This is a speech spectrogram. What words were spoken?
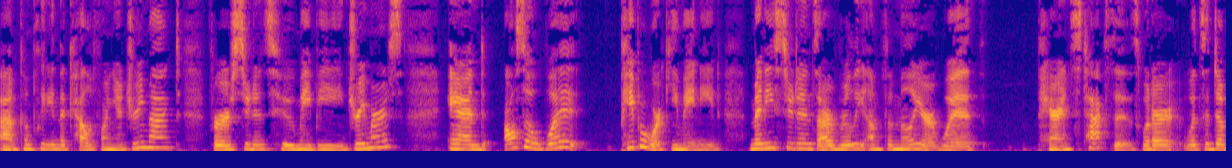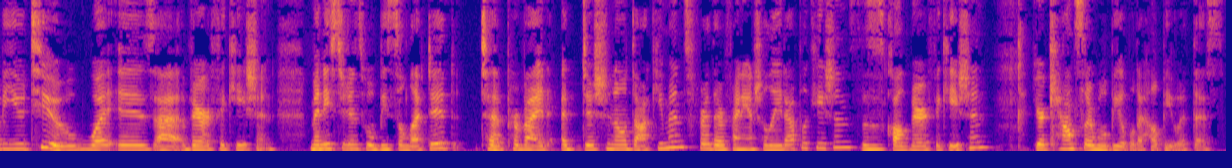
um, completing the California Dream Act for students who may be dreamers, and also what paperwork you may need. Many students are really unfamiliar with parents' taxes. What are what's a W two? What is uh, verification? Many students will be selected to provide additional documents for their financial aid applications. This is called verification. Your counselor will be able to help you with this.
